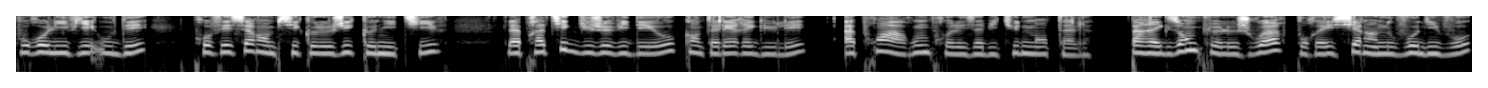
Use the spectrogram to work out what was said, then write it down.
Pour Olivier Houdet, Professeur en psychologie cognitive, la pratique du jeu vidéo, quand elle est régulée, apprend à rompre les habitudes mentales. Par exemple, le joueur, pour réussir un nouveau niveau,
